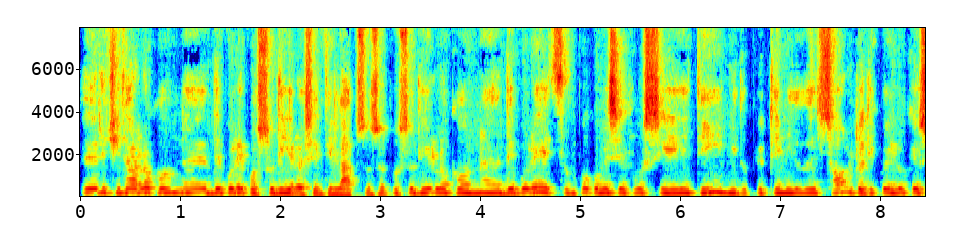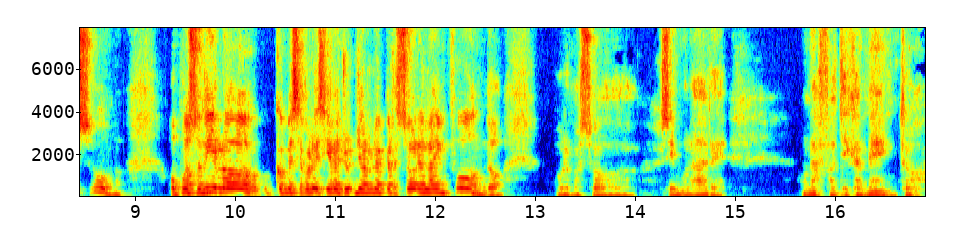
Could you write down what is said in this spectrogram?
eh, recitarlo con eh, debolezza, posso dire, senti il lapsus, posso dirlo con eh, debolezza, un po' come se fossi timido, più timido del solito di quello che sono o posso dirlo come se volessi raggiungere le persone là in fondo, oppure posso simulare un affaticamento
